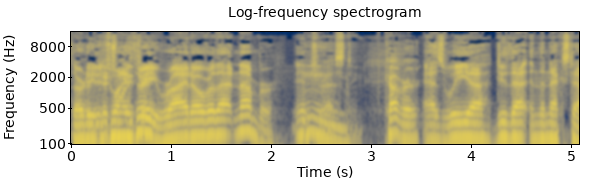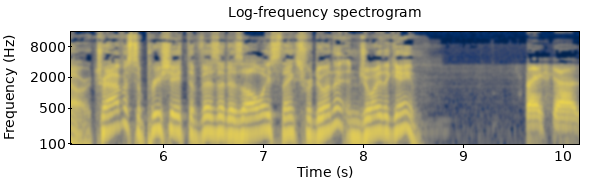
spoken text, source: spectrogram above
30, 30 to 23, 23, right over that number. Interesting. Cover. As we uh, do that in the next hour. Travis, appreciate the visit as always. Thanks for doing that. Enjoy the game. Thanks, guys.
